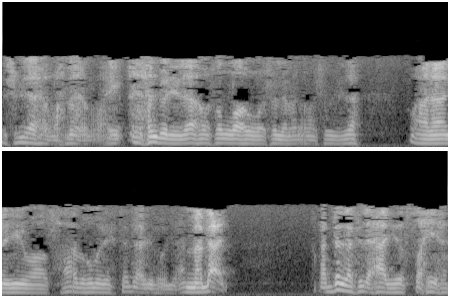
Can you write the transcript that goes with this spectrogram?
بسم الله الرحمن الرحيم. الحمد لله وصلى الله وسلم على رسول الله وعلى آله وأصحابه من اهتدى بهداه. أما بعد فقد دلت الأحاديث الصحيحة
